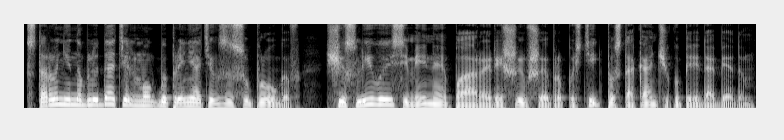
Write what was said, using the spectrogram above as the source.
Сторонний наблюдатель мог бы принять их за супругов. Счастливая семейная пара, решившая пропустить по стаканчику перед обедом.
